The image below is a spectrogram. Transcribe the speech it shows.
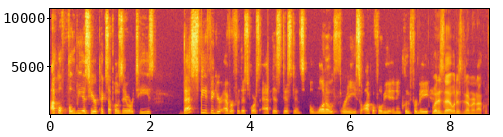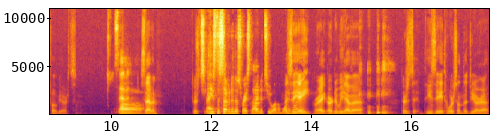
Aquaphobias here picks up Jose Ortiz. Best speed figure ever for this horse at this distance, a 103. So Aquaphobia and include for me. What is the what is the number in Aquaphobia? It's Seven. Uh, seven. There's He's the seven in this race, nine to two on the morning. He's the line. eight, right? Or do we have a? There's he's the eighth horse on the DRF.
